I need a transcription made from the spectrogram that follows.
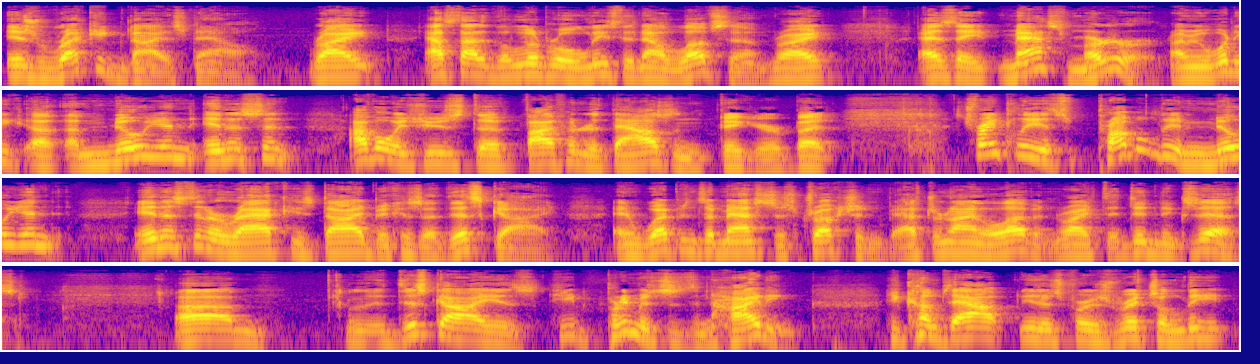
is recognized now, right? Outside of the liberal elite that now loves him, right? As a mass murderer. I mean, what he, a, a million innocent. I've always used the five hundred thousand figure, but frankly, it's probably a million innocent Iraqis died because of this guy and weapons of mass destruction after 9-11, right? That didn't exist. Um, this guy is he pretty much is in hiding. He comes out, you know, for his rich elite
